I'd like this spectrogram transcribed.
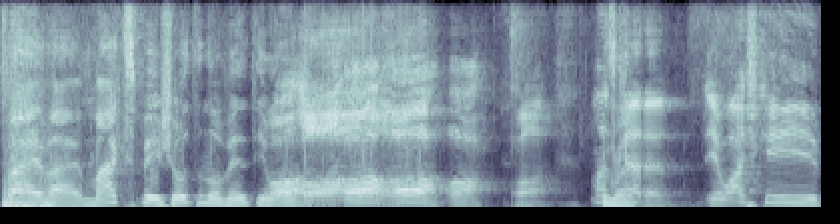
Vai, vai. Max Peixoto 91. Ó, ó, ó, ó. Ó. Mas, Mas- cara, eu acho que.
